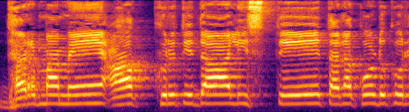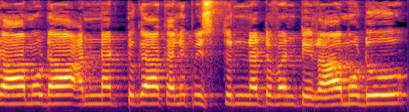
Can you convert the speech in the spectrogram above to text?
ధర్మమే ఆకృతి దాలిస్తే తన కొడుకు రాముడా అన్నట్టుగా కనిపిస్తున్నటువంటి రాముడు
